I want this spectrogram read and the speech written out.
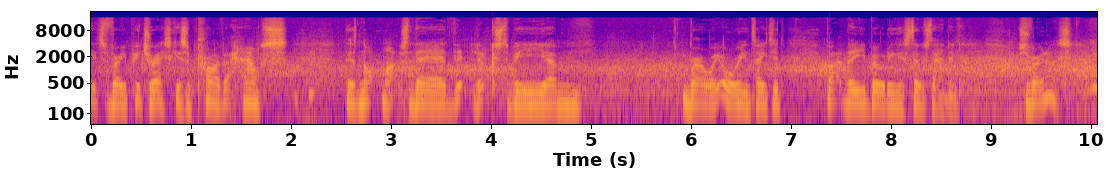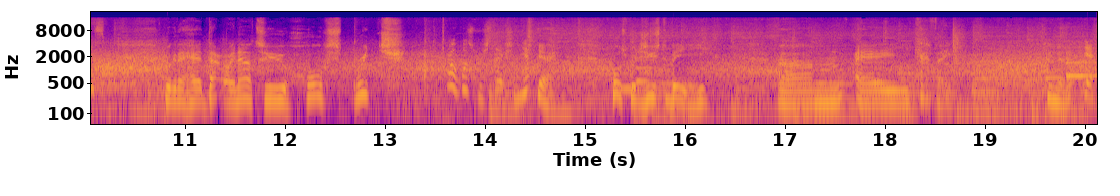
It's very picturesque. It's a private house. There's not much there that looks to be um, railway orientated, but the building is still standing, which is very nice. Yes. We're going to head that way now to Horsebridge. Oh, Horsebridge Station, yeah. Yeah, Horsebridge used to be um, a cafe. Yes,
